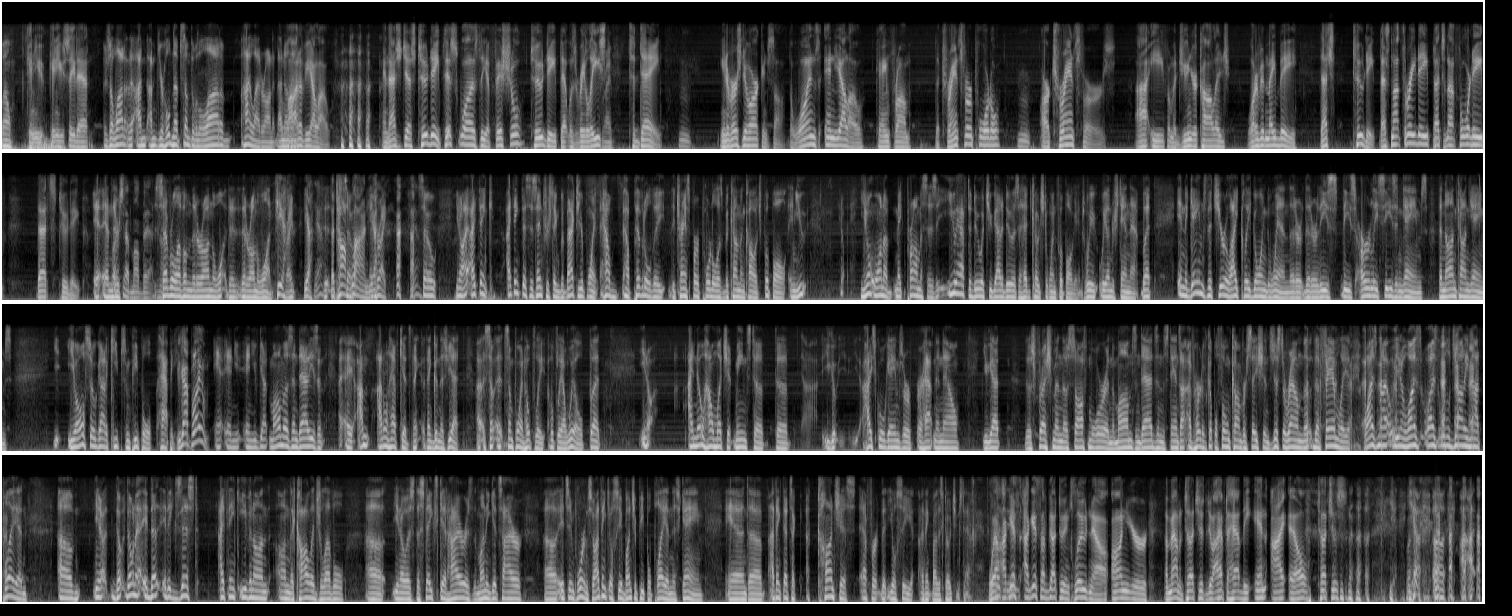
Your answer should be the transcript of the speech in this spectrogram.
Well, can you can you see that? There's a lot of I'm, I'm you're holding up something with a lot of highlighter on it. I know a lot that. of yellow, and that's just too deep. This was the official two deep that was released right. today. Hmm. University of Arkansas. The ones in yellow came from the transfer portal hmm. or transfers, i.e., from a junior college, whatever it may be. That's two deep. That's not three deep. That's not four deep. That's too deep. And there's my bet, huh? several of them that are on the one that, that are on the one. Yeah, right. Yeah, yeah. the top so, line. Yeah, that's right. yeah. So, you know, I, I think I think this is interesting. But back to your point, how how pivotal the the transfer portal has become in college football, and you. You, know, you don't want to make promises. You have to do what you got to do as a head coach to win football games. We we understand that, but in the games that you're likely going to win, that are that are these these early season games, the non-con games, you, also got to keep some people happy. You got to play them, and, and you and you've got mamas and daddies. And hey, I'm I don't have kids, thank, thank goodness yet. Uh, so, at some point, hopefully, hopefully I will. But you know, I know how much it means to to uh, you go. High school games are are happening now. You got those freshmen, those sophomore, and the moms and dads in the stands. I, have heard of a couple phone conversations just around the the family. Why is my you know why is why is little Johnny not playing? Um, you know, don't, don't it does it exists? I think even on on the college level, uh, you know, as the stakes get higher, as the money gets higher, uh, it's important. So I think you'll see a bunch of people play in this game, and uh, I think that's a, a conscious effort that you'll see. I think by this coaching staff. Well, I guess I guess I've got to include now on your amount of touches. Do I have to have the NIL touches? yeah, yeah. Uh, I,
